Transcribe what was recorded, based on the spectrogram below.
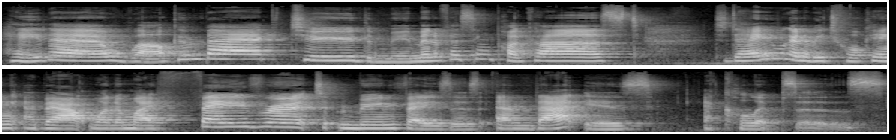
Hey there, welcome back to the Moon Manifesting Podcast. Today we're going to be talking about one of my favorite moon phases, and that is eclipses.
